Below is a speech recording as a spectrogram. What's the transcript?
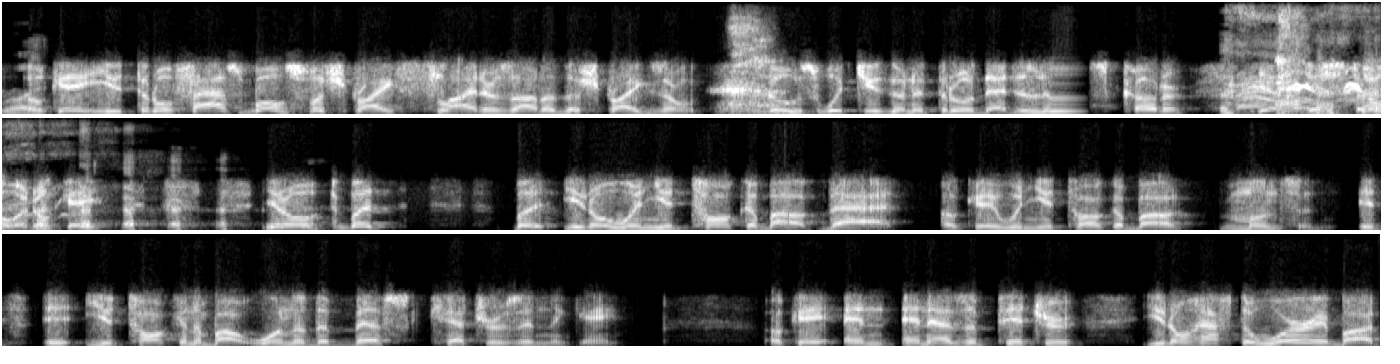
Right. Okay, you throw fastballs for strikes, sliders out of the strike zone. Goose, what you gonna throw? That loose cutter? Yeah, just throw it, okay? You know, but but you know when you talk about that, okay, when you talk about Munson, it's it, you're talking about one of the best catchers in the game, okay? And and as a pitcher, you don't have to worry about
